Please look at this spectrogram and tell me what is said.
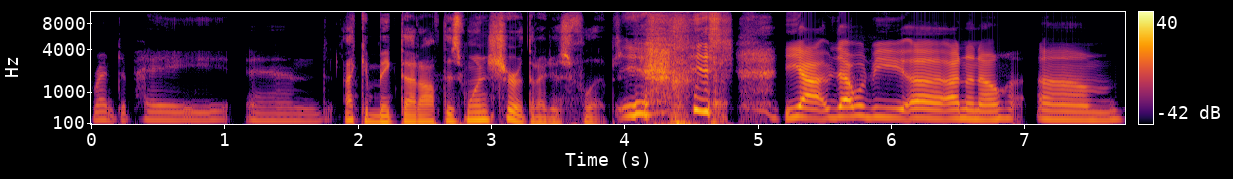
rent to pay and I can make that off this one shirt that I just flipped. yeah, yeah, that would be uh I don't know, um,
